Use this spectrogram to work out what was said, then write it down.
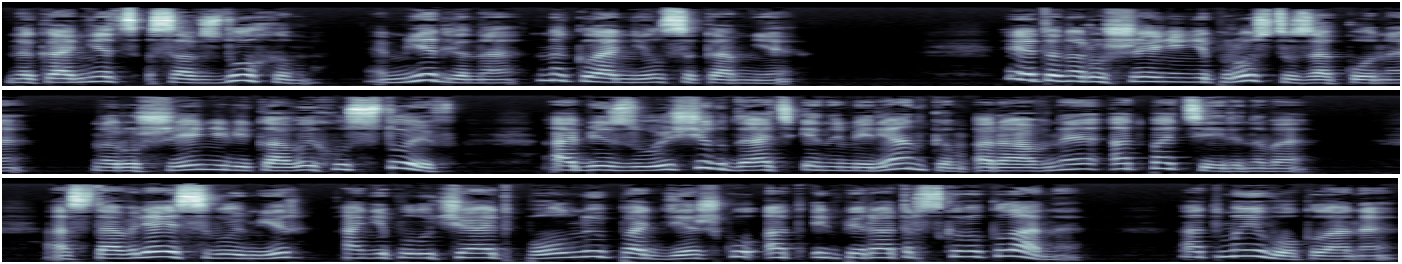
Наконец, со вздохом, медленно наклонился ко мне. Это нарушение не просто закона, нарушение вековых устоев, обязующих дать иномерянкам равное от потерянного. Оставляя свой мир, они получают полную поддержку от императорского клана, от моего клана.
